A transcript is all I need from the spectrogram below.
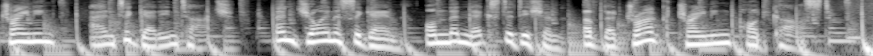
training, and to get in touch. And join us again on the next edition of the Drug Training Podcast.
